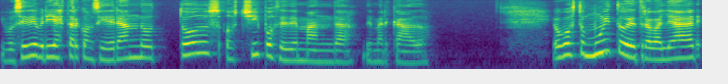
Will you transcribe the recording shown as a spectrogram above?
e você deveria estar considerando todos os tipos de demanda de mercado. Eu gosto muito de trabalhar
